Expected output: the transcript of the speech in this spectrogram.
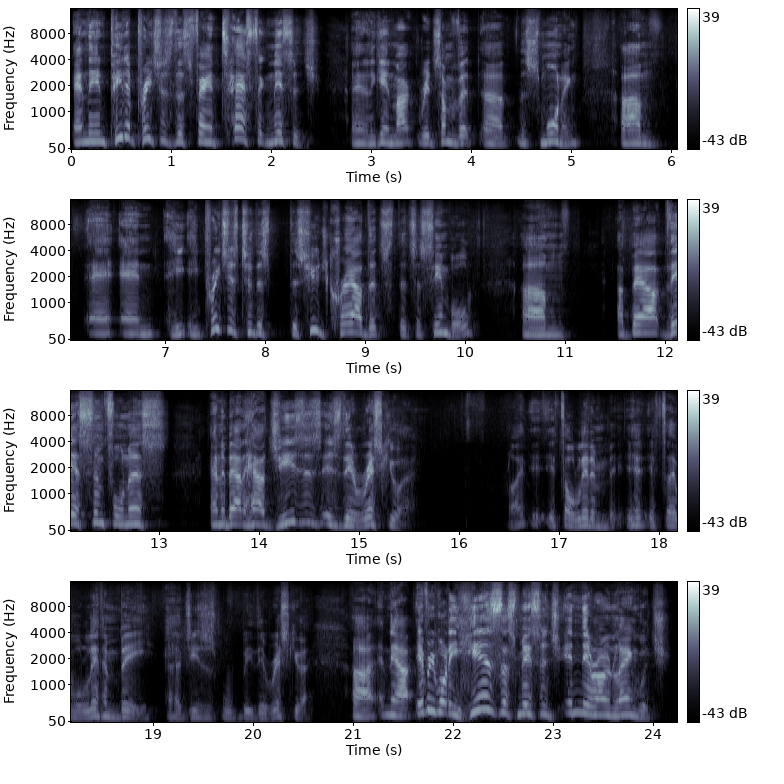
and then Peter preaches this fantastic message. And again, Mark read some of it uh, this morning. Um, and, and he, he preaches to this, this huge crowd that's, that's assembled um, about their sinfulness and about how Jesus is their rescuer right? If they'll let him, if they will let him be, uh, Jesus will be their rescuer. Uh, now, everybody hears this message in their own language.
